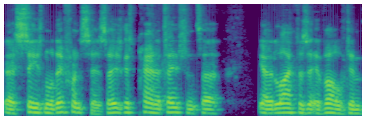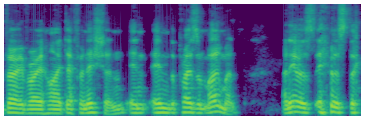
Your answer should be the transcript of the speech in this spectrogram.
you know, seasonal differences. So he was just paying attention to you know life as it evolved in very very high definition in in the present moment and he was he was the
